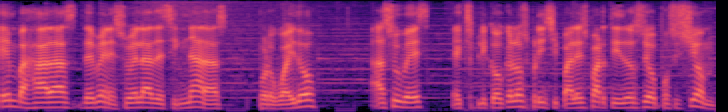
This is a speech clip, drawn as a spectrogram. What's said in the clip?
embajadas de Venezuela designadas por Guaidó. A su vez, explicó que los principales partidos de oposición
